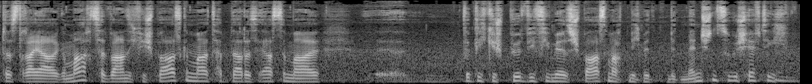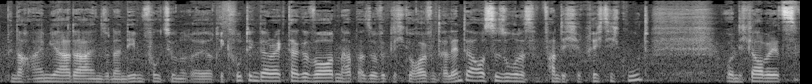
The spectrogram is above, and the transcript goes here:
das drei Jahre gemacht. Es hat wahnsinnig viel Spaß gemacht, habe da das erste Mal wirklich gespürt, wie viel mir es Spaß macht, mich mit, mit Menschen zu beschäftigen. Ich bin nach einem Jahr da in so einer Nebenfunktion äh, Recruiting Director geworden, habe also wirklich geholfen, Talente auszusuchen. Das fand ich richtig gut. Und ich glaube, jetzt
